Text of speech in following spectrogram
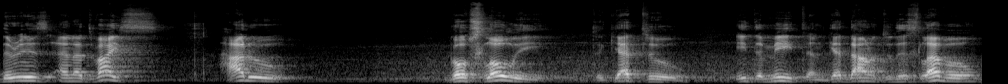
There is an advice how to go slowly to get to eat the meat and get down to this level.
